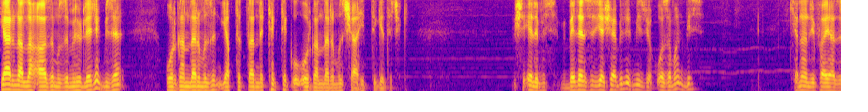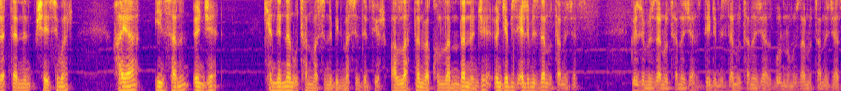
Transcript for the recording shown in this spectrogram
Yarın Allah ağzımızı mühürleyecek bize organlarımızın yaptıklarını tek tek o organlarımız şahitlik edecek. İşte elimiz bedensiz yaşayabilir miyiz? Yok. O zaman biz Kenan Rifai Hazretlerinin şeysi var. Haya insanın önce kendinden utanmasını bilmesidir diyor. Allah'tan ve kullarından önce önce biz elimizden utanacağız. Gözümüzden utanacağız, dilimizden utanacağız, burnumuzdan utanacağız.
